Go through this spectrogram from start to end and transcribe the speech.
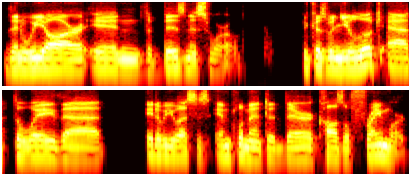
than we are in the business world. Because when you look at the way that AWS has implemented their causal framework,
